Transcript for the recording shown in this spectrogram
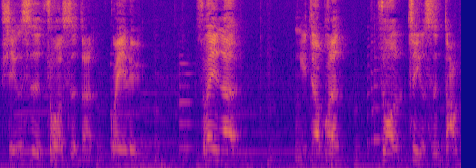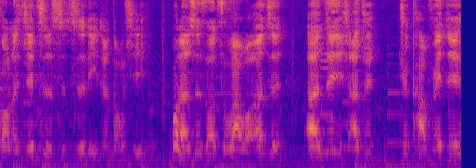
行事做事的规律，所以呢，你就不能。做近视祷告那些自私自利的东西，或者是说，除了我儿子，呃，自己想要去去考飞机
